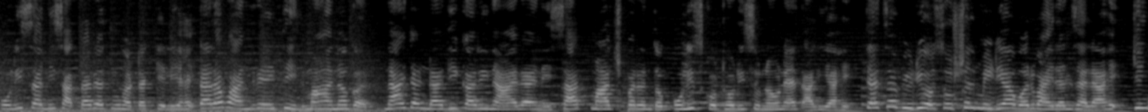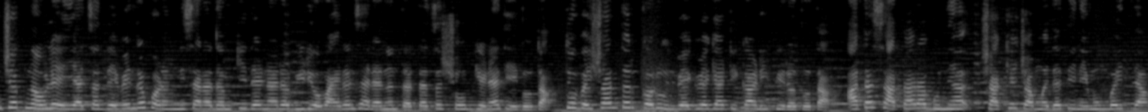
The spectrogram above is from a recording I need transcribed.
पोलिसांनी साताऱ्यातून अटक केली आहे. त्याला वांद्रे येथील महानगर न्यायदंडाधिकारी न्यायालयाने सात मार्च पर्यंत पोलीस कोठडी सुनावण्यात आली आहे. त्याचा व्हिडिओ सोशल मीडियावर व्हायरल झाला आहे. किंचक नवले याचा देवेंद्र फडणवीसांना धमकी देणारा व्हिडिओ व्हायरल झाल्यानंतर त्याचा शोध घेण्यात येत होता. तो वेषांतर करून वेगवेगळ्या ठिकाणी फिरत होता. आता सातारा गुन्हा शाखेच्या मदतीने मुंबईतल्या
